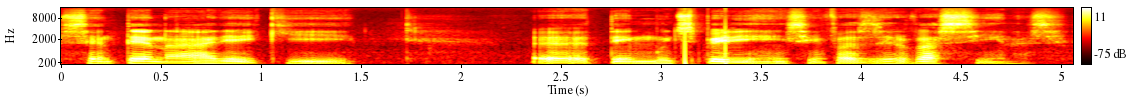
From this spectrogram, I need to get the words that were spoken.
centenária e que é, tem muita experiência em fazer vacinas.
